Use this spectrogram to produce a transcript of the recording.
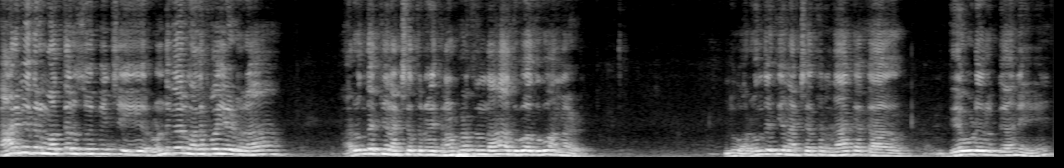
కార్మికుల మొత్తాలు చూపించి రెండు వేల నలభై ఏడురా అరుంధతి నక్షత్రం కనపడుతుందా? అదుగో అదుగో అన్నాడు. నువ్వు అరుంధతి నక్షత్రం దాకా కా దేవుడులకు కానీ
